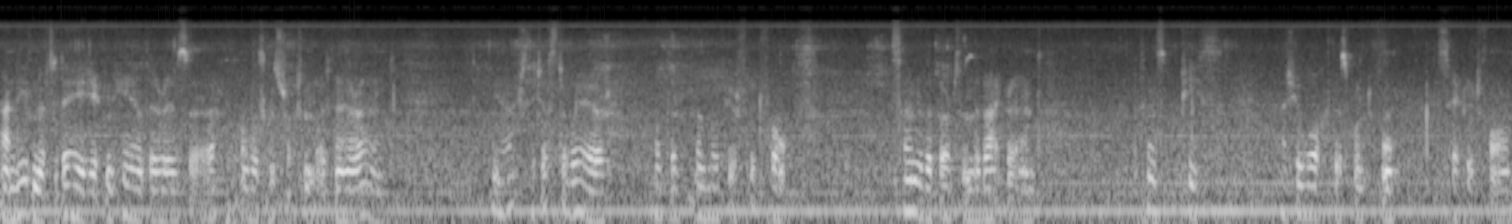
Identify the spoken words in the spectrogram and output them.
And even if today you can hear there is uh, all this construction noise going around, you're actually just aware of the rhythm of your footfall, the sound of the birds in the background, the sense of peace as you walk this wonderful sacred form.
